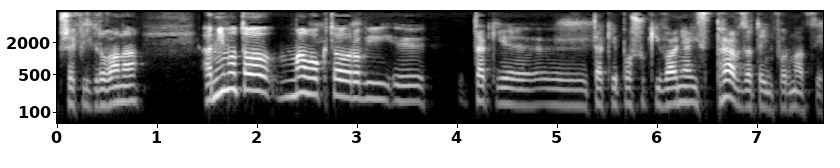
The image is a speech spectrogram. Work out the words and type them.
przefiltrowana. A mimo to mało kto robi takie, takie poszukiwania i sprawdza te informacje.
